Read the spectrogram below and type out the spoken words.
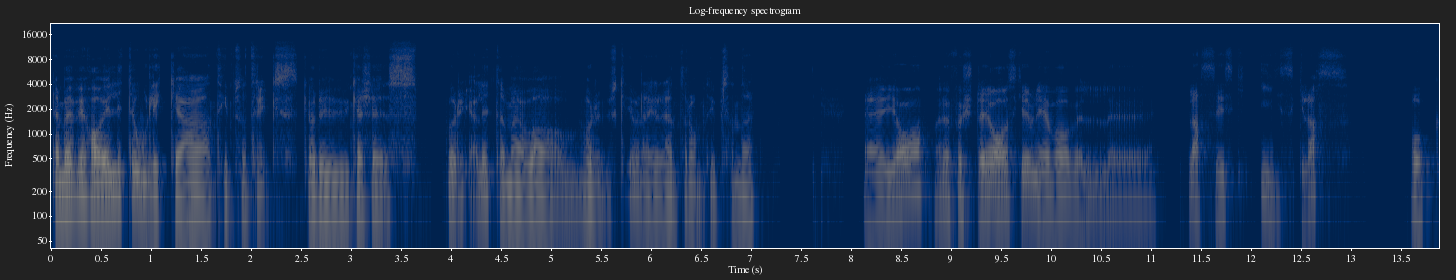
Nej men vi har ju lite olika tips och tricks. Ska du kanske börja lite med vad, vad du ner, är inte de tipsen där? Eh, ja, det första jag skrev ner var väl eh, klassisk isglass. Och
